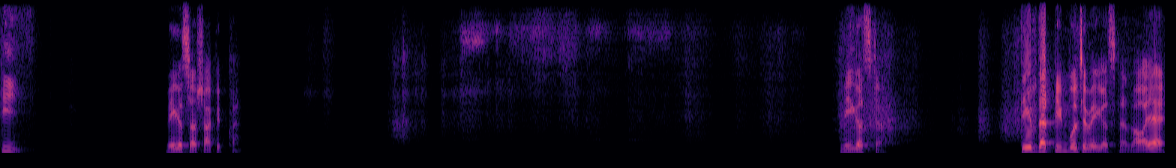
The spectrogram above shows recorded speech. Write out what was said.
কি মেগাস্টার শাকিব খান মেগাস্টার দেবদার টিম বলছে মেগাস্টার ভাবা যায়?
